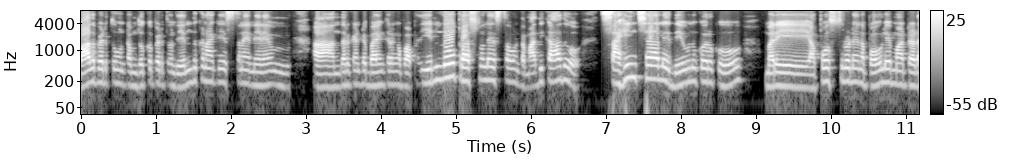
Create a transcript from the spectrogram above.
బాధ పెడుతూ ఉంటాం దుఃఖ పెడుతూ ఉంటాం. ఎందుకు నాకు ఇస్తున్నాయి? నేనేం అందరికంటే భయంకరంగా పాప. ఎన్నో ప్రశ్నలు వేస్తూ ఉంటాం. అది కాదు. సహించాలి దేవుని కొరకు. మరి అపోస్తులుడైన పౌలే మాట్లాడ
